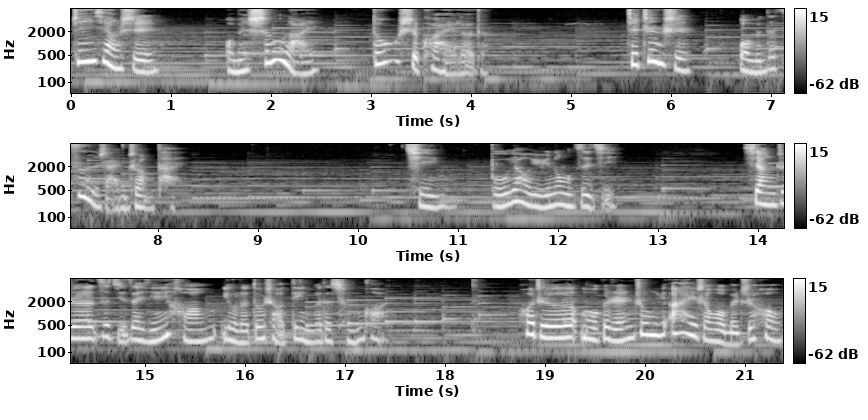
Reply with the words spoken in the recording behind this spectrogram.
真相是，我们生来都是快乐的。这正是。我们的自然状态，请不要愚弄自己，想着自己在银行有了多少定额的存款，或者某个人终于爱上我们之后，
